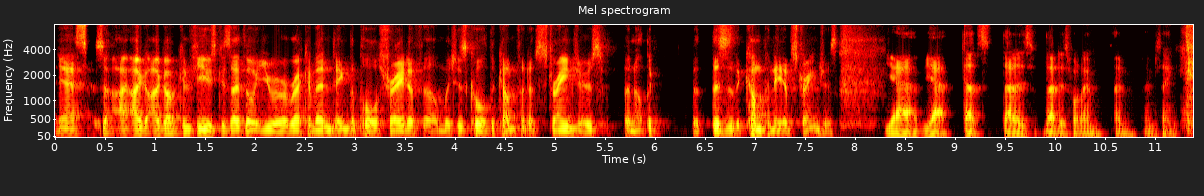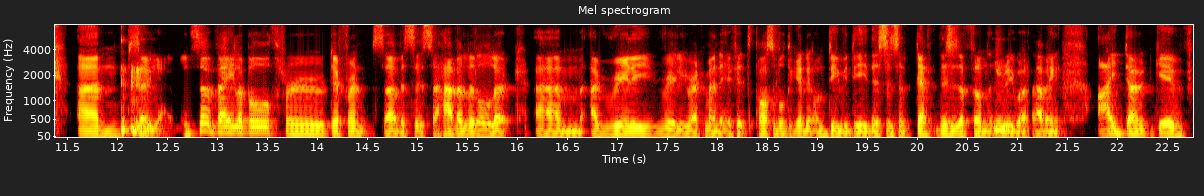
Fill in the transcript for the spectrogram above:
Yeah. So I, I- I got confused because I thought you were recommending the Paul Schrader film, which is called The Comfort of Strangers, but not the. But this is the Company of Strangers. yeah yeah that's that is that is what i'm i'm, I'm saying um so yeah it's available through different services so have a little look um i really really recommend it if it's possible to get it on dvd this is a def- this is a film that's really Mm. worth having i don't give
